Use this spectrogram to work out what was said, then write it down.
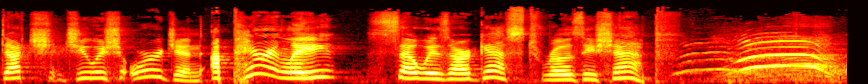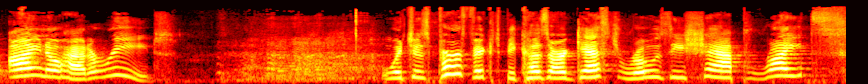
Dutch Jewish origin. Apparently, so is our guest, Rosie Schaap. I know how to read, which is perfect because our guest, Rosie Schaap, writes.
